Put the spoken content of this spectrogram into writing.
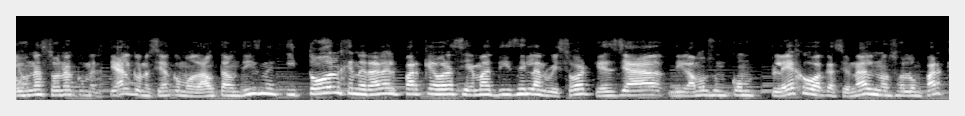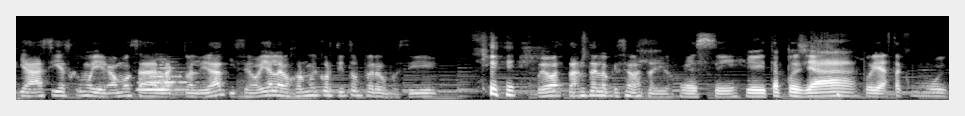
y una zona comercial conocida como Downtown Disney. Y todo en general el parque ahora se llama Disneyland Resort, que es ya, digamos, un complejo vacacional, no solo un parque. Ya así es como llegamos a la actualidad. Y se oye a lo mejor muy cortito, pero pues sí, fue bastante lo que se batalló. Pues sí, y ahorita pues ya, pues ya está muy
